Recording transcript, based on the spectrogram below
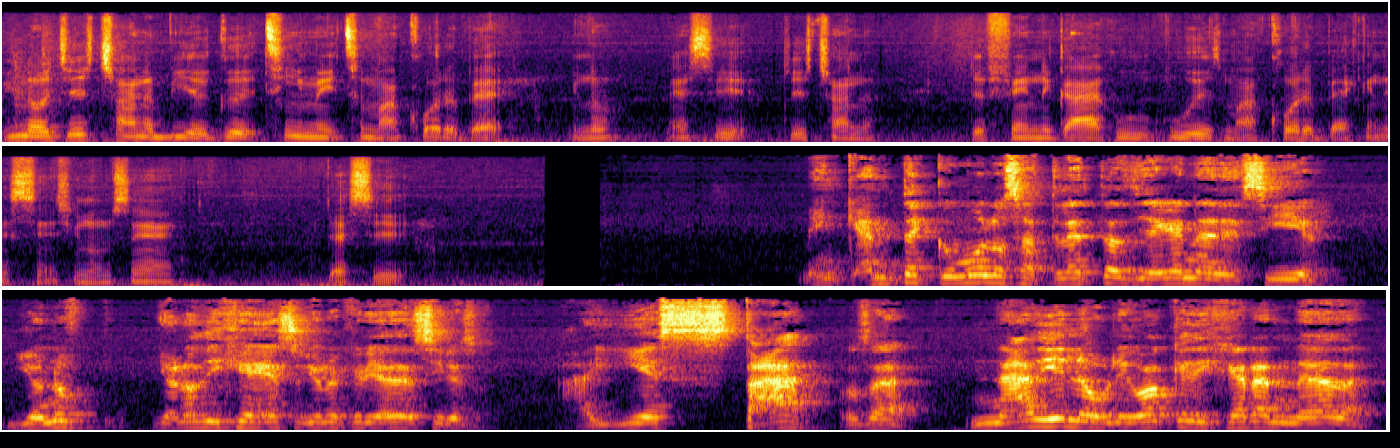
You know, just trying to be a good teammate to my quarterback, you know. That's it. Just trying to defend the guy who, who is my quarterback in a sense, you know what I'm saying? That's it. Me encanta cómo los atletas llegan a decir, yo no, yo no dije eso, yo no quería decir eso. Ahí está. O sea, nadie le obligó a que dijera nada.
